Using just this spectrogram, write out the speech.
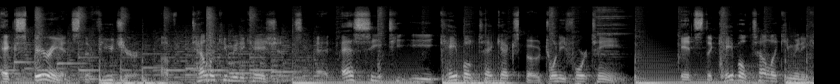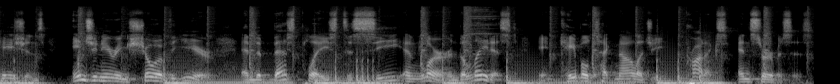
Experience the future of telecommunications at SCTE Cable Tec Expo 2014. It's the Cable Telecommunications Engineering Show of the Year and the best place to see and learn the latest in cable technology, products, and services.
